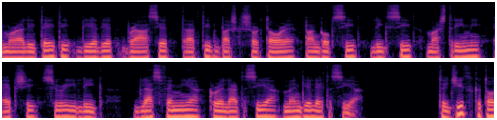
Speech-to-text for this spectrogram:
imoraliteti, vjedhjet, vrasjet, tradhtitë bashkëshortore, pangopësitë, ligësit, mashtrimi, epshi, syri i ligë, blasfemia, kryelartësia, mendjelehtësia. Të gjithë këto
